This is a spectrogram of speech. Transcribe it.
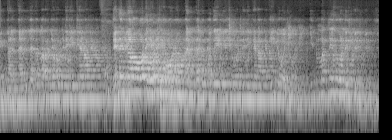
നിങ്ങൾ നല്ലത് പറഞ്ഞുകൊണ്ടിരിക്കണം. ജനങ്ങളോട് എപ്പോഴും നല്ലത് ഉപദേശിച്ചുകൊണ്ടിരിക്കണം ഈ ജോലി ഇത് നമ്മൾ ചെയ്തുകൊണ്ടിരിക്കുന്നു വതൻഹൗന അനിൽ മുൻകർ.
